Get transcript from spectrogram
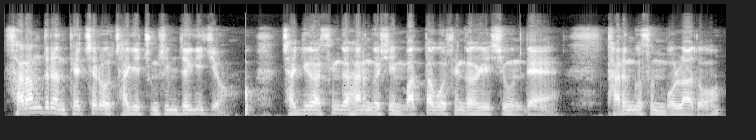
사람들은 대체로 자기 중심적이죠. 자기가 생각하는 것이 맞다고 생각하기 쉬운데 다른 것은 몰라도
